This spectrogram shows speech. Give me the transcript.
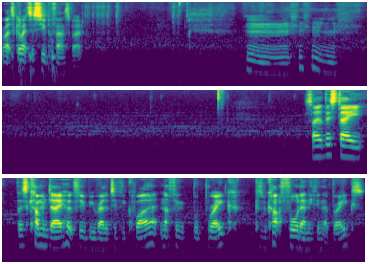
Right, let's go back to super fast mode. Hmm. so this day, this coming day, hopefully will be relatively quiet. Nothing will break, because we can't afford anything that breaks.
